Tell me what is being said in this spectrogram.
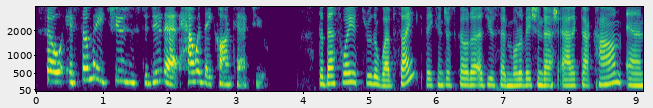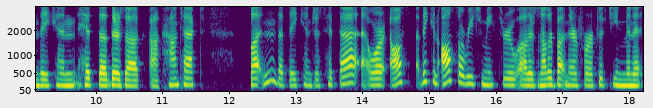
So if somebody chooses to do that, how would they contact you? The best way is through the website. They can just go to, as you said, motivation-addict.com and they can hit the, there's a, a contact button that they can just hit that or also they can also reach me through uh, there's another button there for a 15 minute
